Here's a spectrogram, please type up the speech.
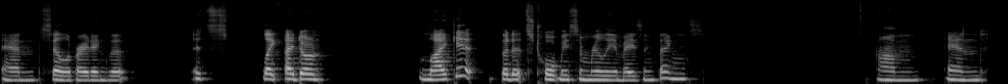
and celebrating that it's like I don't like it, but it's taught me some really amazing things. Um, and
